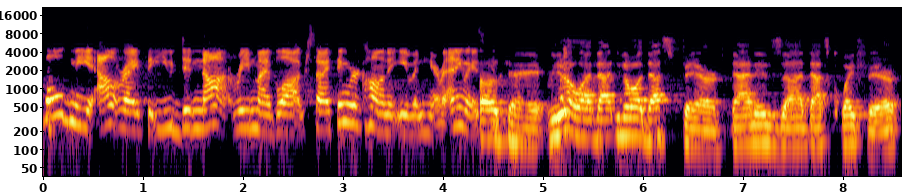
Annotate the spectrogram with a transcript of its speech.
told me outright that you did not read my blog. So I think we're calling it even here. But anyways. Okay. You know what? That you know what? That's fair. That is uh, that's quite fair.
